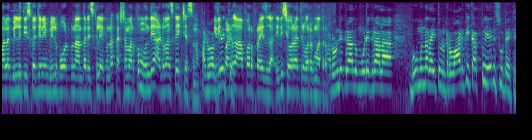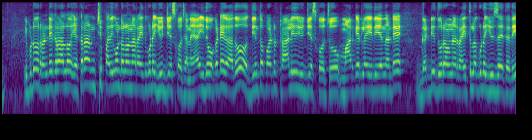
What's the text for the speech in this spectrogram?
మళ్ళీ బిల్లు తీసుకొచ్చి నేను బిల్లు పోగొట్టుకున్న అంత రిస్క్ లేకుండా కస్టమర్కు ముందే అడ్వాన్స్గా ఇచ్చేస్తున్నాం ఇది పండుగ ఆఫర్ ప్రైస్గా ఇది శివరాత్రి వరకు మాత్రం. రెండు ఎకరాలు మూడు ఎకరాల భూమి ఉన్న రైతులు ఉంటారు. వాడికి కరెక్ట్ ఏది సూట్ అవుతుంది? ఇప్పుడు రెండు ఎకరాలు ఎకరా నుంచి పది గుంటలు ఉన్న రైతు కూడా యూజ్ చేసుకోవచ్చు అన్నయ్య. ఇది ఒకటే కాదు దీంతో పాటు ట్రాలీ యూజ్ చేసుకోవచ్చు. మార్కెట్లో ఇది ఏంటంటే గడ్డి దూరం ఉన్న రైతులకు కూడా యూజ్ అవుతుంది.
